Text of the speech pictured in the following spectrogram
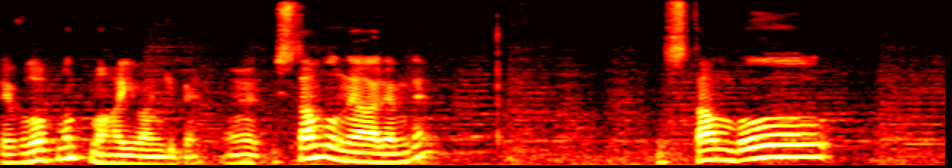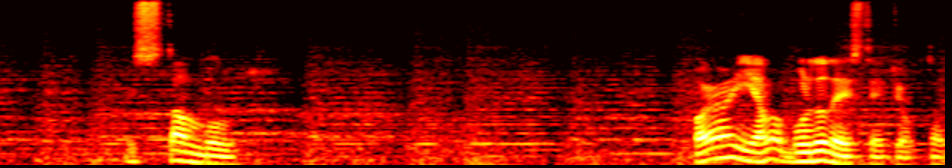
Development mı hayvan gibi? Evet. İstanbul ne alemde? İstanbul İstanbul Bayağı iyi ama burada da estate yok tabi.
